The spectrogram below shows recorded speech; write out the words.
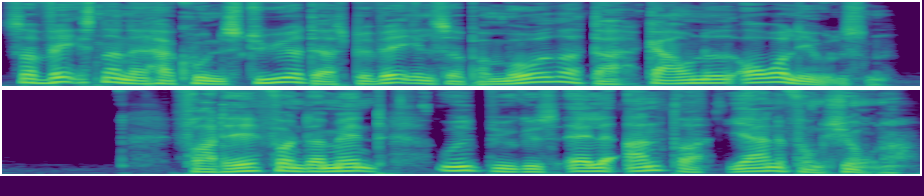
så væsnerne har kunnet styre deres bevægelser på måder, der gavnede overlevelsen. Fra det fundament udbygges alle andre hjernefunktioner.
